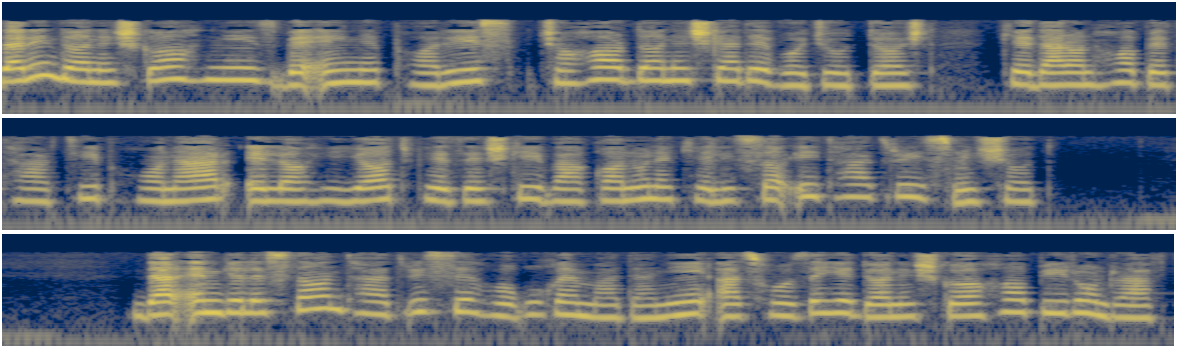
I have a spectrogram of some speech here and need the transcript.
در این دانشگاه نیز به عین پاریس چهار دانشکده وجود داشت که در آنها به ترتیب هنر، الهیات، پزشکی و قانون کلیسایی تدریس می‌شد. در انگلستان تدریس حقوق مدنی از حوزه دانشگاه ها بیرون رفت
